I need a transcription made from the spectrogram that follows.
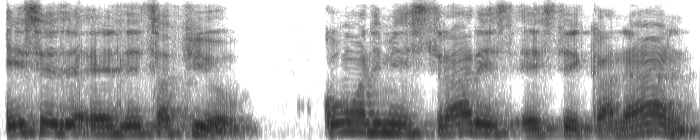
ese es el desafío. ¿Cómo administrar este canal?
